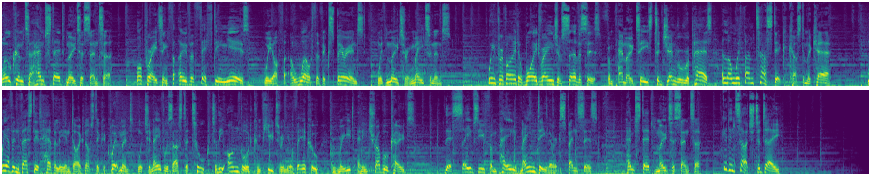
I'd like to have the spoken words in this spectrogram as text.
Welcome to Hempsted Motor Centre. Operating for over 15 years, we offer a wealth of experience with motoring maintenance. We provide a wide range of services from MOTs to general repairs, along with fantastic customer care. We have invested heavily in diagnostic equipment, which enables us to talk to the onboard computer in your vehicle and read any trouble codes. This saves you from paying main dealer expenses. Hempsted Motor Centre. Get in touch today.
